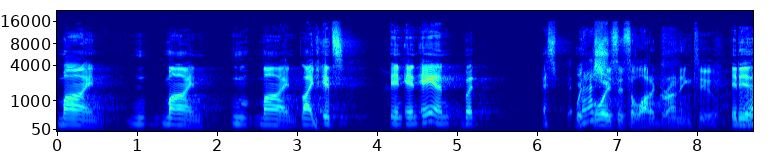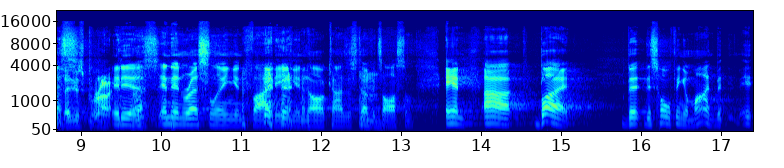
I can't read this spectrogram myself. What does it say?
mine, n- mine, mine. Like it's and and and but. it's- With when I sh- boys, it's a lot of grunting too. it is. They just grunt. It is. And then wrestling and fighting and all kinds of stuff. It's awesome. And uh, but the, this whole thing of mine, but it,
